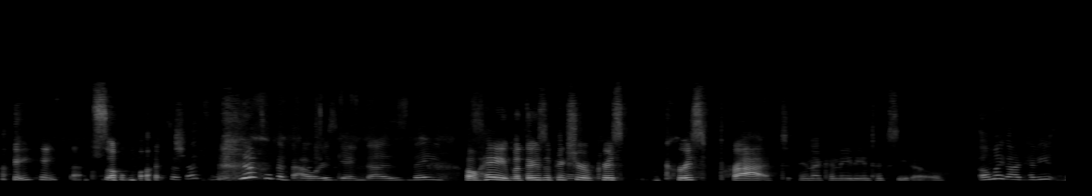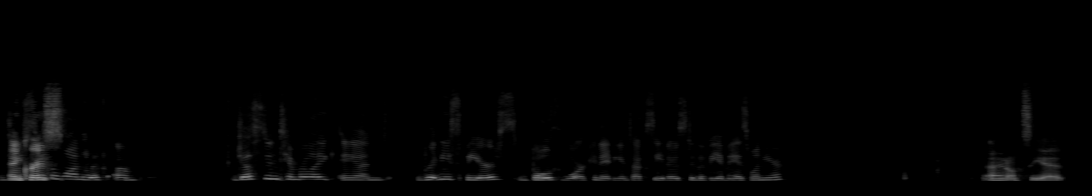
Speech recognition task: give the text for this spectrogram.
I hate that so much. So that's that's what the Bowers gang does. They Oh hey, but there's a picture of. Chris Chris Pratt in a Canadian tuxedo. Oh my god, have you And you Chris- the one with um Justin Timberlake and Britney Spears both wore Canadian tuxedos to the VMAs one year? I don't see it.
